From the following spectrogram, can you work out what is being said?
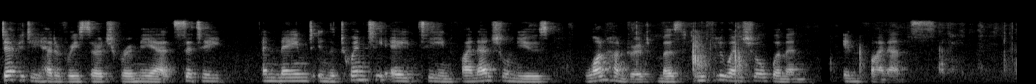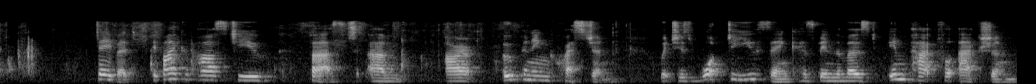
Deputy Head of Research for EMEA at Citi, and named in the 2018 Financial News 100 Most Influential Women in Finance. David, if I could pass to you first, um, our opening question, which is what do you think has been the most impactful action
